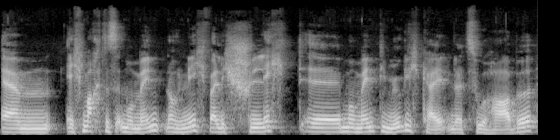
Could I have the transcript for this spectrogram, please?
ähm, ich mache das im Moment noch nicht, weil ich schlecht äh, im Moment die Möglichkeiten dazu habe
